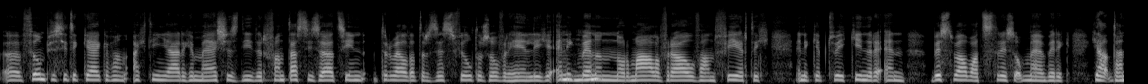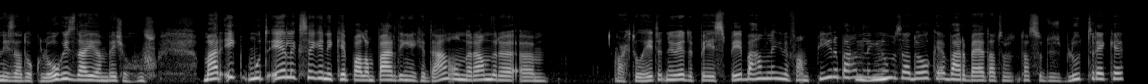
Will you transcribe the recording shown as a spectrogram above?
eh, filmpjes zit te kijken van 18-jarige meisjes die er fantastisch uitzien, terwijl dat er zes filters overheen liggen. En ik ben Mhm. een normale vrouw van 40 en ik heb twee kinderen en best wel wat stress op mijn werk. Ja, dan is dat ook logisch dat je een beetje... Oef. Maar ik moet eerlijk zeggen, ik heb al een paar dingen gedaan, onder andere... ehm, Wacht, hoe heet het nu weer? De PSP-behandeling, de vampierenbehandeling Mhm. noemen ze dat ook. Hè, waarbij dat, er- dat ze dus bloed trekken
